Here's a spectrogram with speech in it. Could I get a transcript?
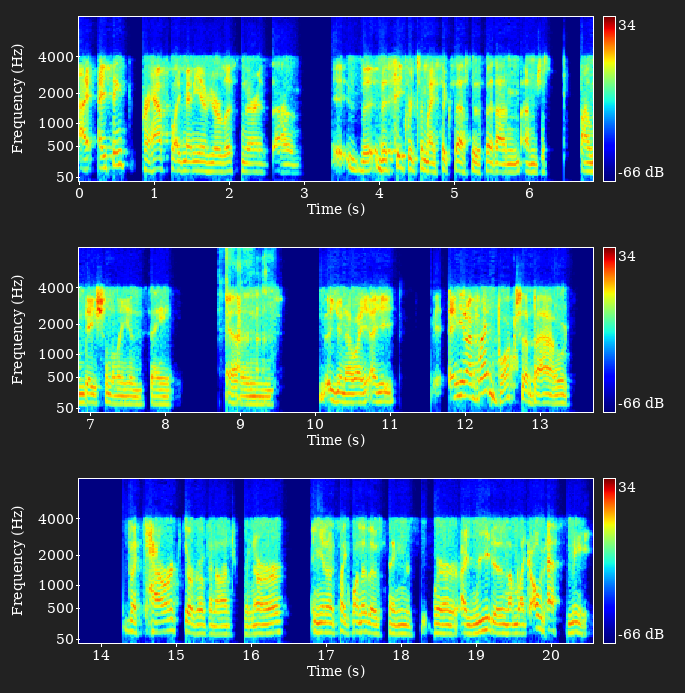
I, think perhaps like many of your listeners, um, the the secret to my success is that I'm I'm just foundationally insane, and you know I, I and, you know I've read books about the character of an entrepreneur, and you know it's like one of those things where I read it and I'm like, oh, that's me.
